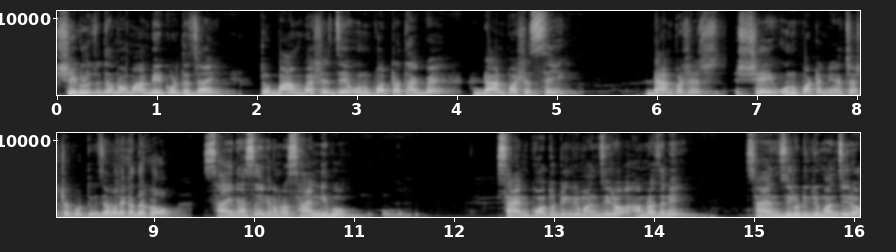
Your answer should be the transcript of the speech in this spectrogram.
সেগুলো যদি আমরা মান বের করতে চাই তো বাম পাশে যে অনুপাতটা থাকবে, ডান পাশে সেই, ডান পাশে সেই অনুপাতটা নেওয়ার চেষ্টা করতে হবে। যেমন এখানে দেখো সাইন আছে, এখানে আমরা সাইন নিব। সাইন কত ডিগ্রি মান জিরো? আমরা জানি সাইন জিরো ডিগ্রি মান জিরো।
